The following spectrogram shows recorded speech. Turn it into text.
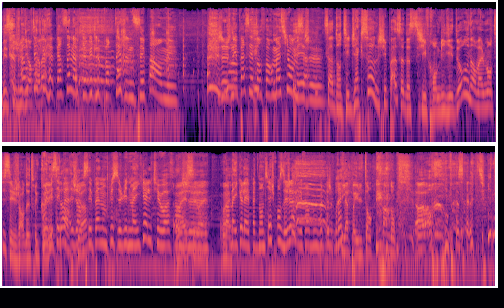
Mais ce que je veux Ah, dire par peut-être que la personne a prévu de le porter, je ne sais pas, hein, mais. Je, je n'ai pas cette information, mais ça- je. C'est un dentier Jackson, je sais pas, ça doit se chiffrer en milliers d'euros normalement, tu sais, c'est le genre de truc Oui, mais c'est collector. pas, genre, c'est pas non plus celui de Michael, tu vois. Enfin, Ouais, je- c'est vrai. Enfin. Michael avait pas de dentier, je pense déjà, mais enfin, bon, bref. Il a pas eu le temps, pardon. Euh, on passe à la suite,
